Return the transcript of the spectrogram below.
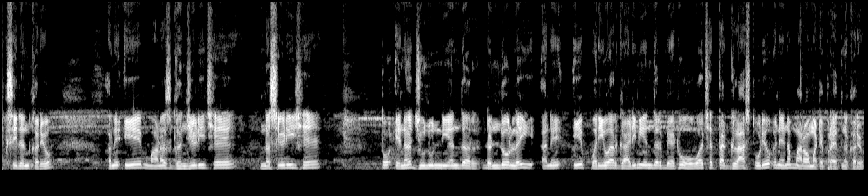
એક્સિડન્ટ કર્યો અને એ માણસ ગંજીડી છે નસીડી છે, તો એના જુનૂનની અંદર દંડો લઈ અને એ પરિવાર ગાડીની અંદર બેઠું હોવા છતાં ગ્લાસ તોડ્યો અને એને મારવા માટે પ્રયત્ન કર્યો.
